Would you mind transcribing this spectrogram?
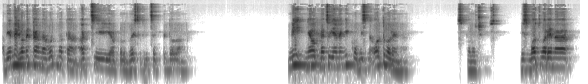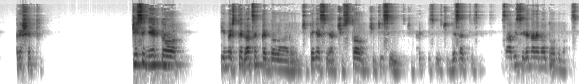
A vieme, že momentálna hodnota akcií je okolo 235 dolárov. My neobmedzujeme nikoho, my sme otvorená spoločnosť. My sme otvorená pre všetkých. Či si niekto investuje 25 dolárov, či 50, či 100, či 1000, či 5000, či 10 tisíc. Závisí len len od vás.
